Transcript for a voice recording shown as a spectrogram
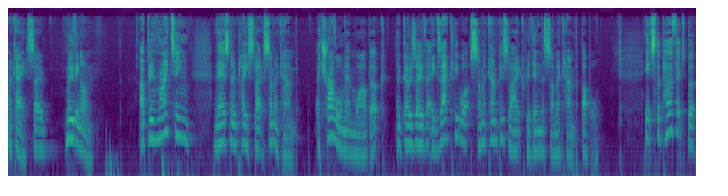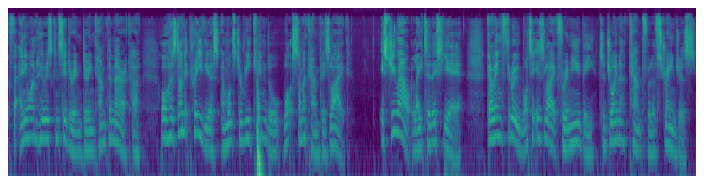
Okay, so moving on. I've been writing There's No Place Like Summer Camp, a travel memoir book that goes over exactly what summer camp is like within the summer camp bubble. It's the perfect book for anyone who is considering doing Camp America or has done it previous and wants to rekindle what summer camp is like. It's due out later this year, going through what it is like for a newbie to join a camp full of strangers.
